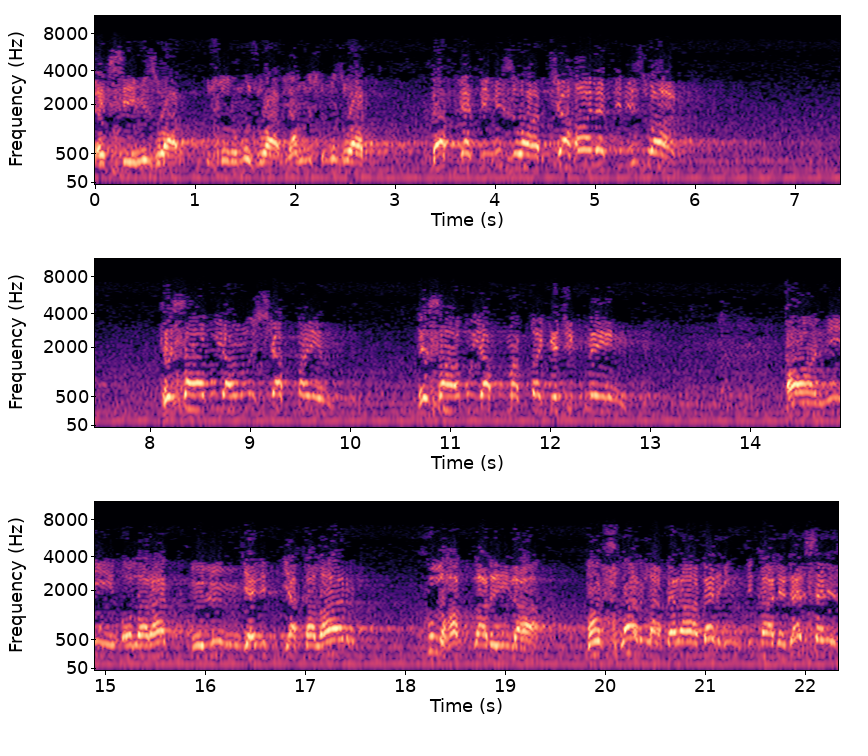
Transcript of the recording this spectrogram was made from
eksiğimiz var, kusurumuz var, yanlışımız var, gafletimiz var, cehaletimiz var. Hesabı yanlış yapmayın, Hesabı yapmakta gecikmeyin. Ani olarak ölüm gelip yakalar, kul haklarıyla, borçlarla beraber intikal ederseniz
